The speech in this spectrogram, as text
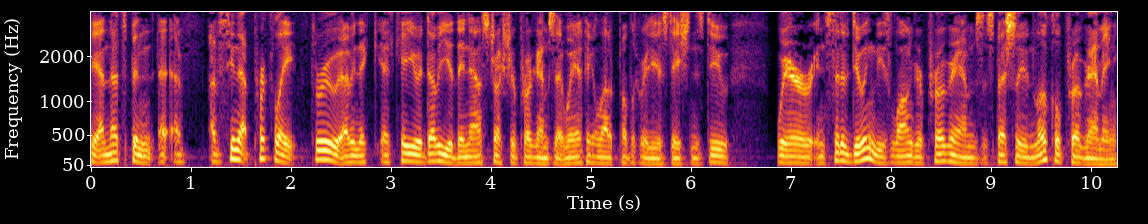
Yeah, and that's been I've I've seen that percolate through. I mean, at, at KUOW, they now structure programs that way. I think a lot of public radio stations do, where instead of doing these longer programs, especially in local programming,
